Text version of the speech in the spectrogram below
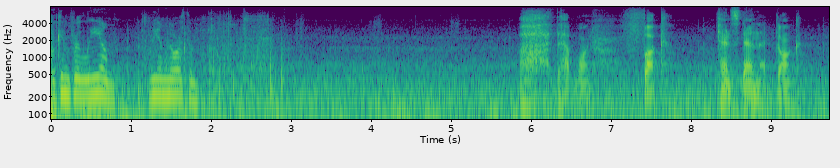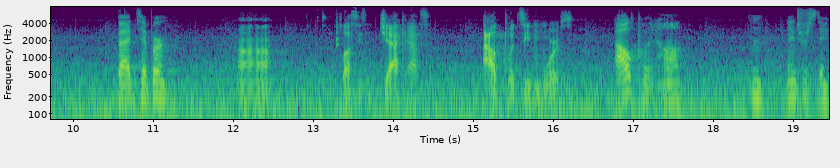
Looking for Liam. Liam Northam. Ah, that one. Fuck. Can't stand that gonk. Bad tipper. Uh huh. Plus, he's a jackass. Output's even worse. Output, huh? Hmm, interesting.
